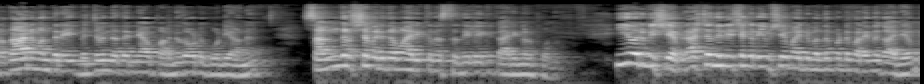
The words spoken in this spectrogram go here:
പ്രധാനമന്ത്രി ബെഞ്ചമിൻ നെതന്യാവ് പറഞ്ഞതോടുകൂടിയാണ് സംഘർഷഭരിതമായിരിക്കുന്ന സ്ഥിതിയിലേക്ക് കാര്യങ്ങൾ പോകുന്നത്. ഈ ഒരു വിഷയം രാഷ്ട്രീയ നിരീക്ഷകർ ഈ വിഷയമായിട്ട് ബന്ധപ്പെട്ട് പറയുന്ന കാര്യം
